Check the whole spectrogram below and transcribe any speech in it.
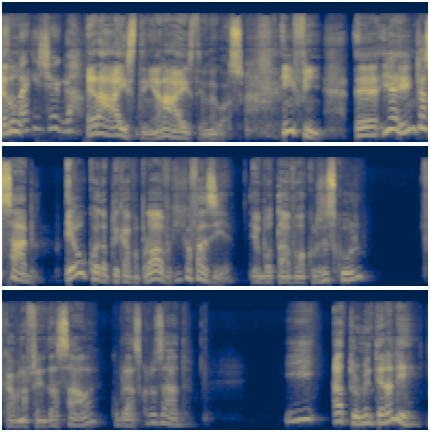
Era, Como é que enxergar? era Einstein, era Einstein o negócio. Enfim, é, e aí a gente já sabe. Eu, quando aplicava a prova, o que, que eu fazia? Eu botava o óculos escuro, ficava na frente da sala, com o braço cruzado. E a turma inteira ali.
